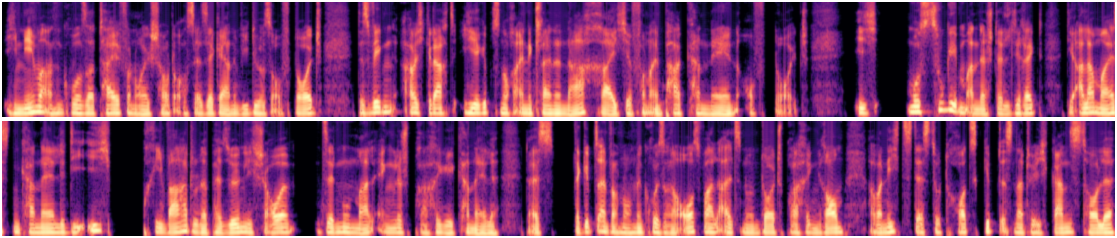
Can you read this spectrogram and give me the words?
ich nehme an, ein großer Teil von euch schaut auch sehr, sehr gerne Videos auf Deutsch. Deswegen habe ich gedacht, hier gibt es noch eine kleine Nachreiche von ein paar Kanälen auf Deutsch. Ich muss zugeben an der Stelle direkt, die allermeisten Kanäle, die ich privat oder persönlich schaue, sind nun mal englischsprachige Kanäle. Da, da gibt es einfach noch eine größere Auswahl als nur im deutschsprachigen Raum. Aber nichtsdestotrotz gibt es natürlich ganz tolle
